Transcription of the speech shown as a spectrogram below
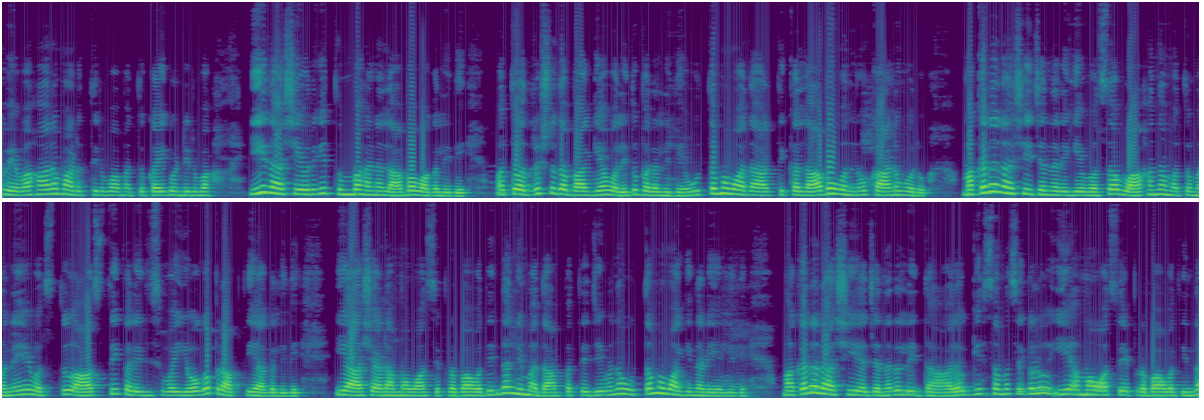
ವ್ಯವಹಾರ ಮಾಡುತ್ತಿರುವ ಮತ್ತು ಕೈಗೊಂಡಿರುವ ಈ ರಾಶಿಯವರಿಗೆ ತುಂಬ ಹಣ ಲಾಭವಾಗಲಿದೆ ಮತ್ತು ಅದೃಷ್ಟದ ಭಾಗ್ಯ ಒಲಿದು ಬರಲಿದೆ. ಉತ್ತಮವಾದ ಆರ್ಥಿಕ ಲಾಭವನ್ನು ಕಾಣುವರು. ಮಕರ ರಾಶಿ ಜನರಿಗೆ ಹೊಸ ವಾಹನ ಮತ್ತು ಮನೆ ವಸ್ತು, ಆಸ್ತಿ ಖರೀದಿಸುವ ಯೋಗ ಪ್ರಾಪ್ತಿಯಾಗಲಿದೆ. ಈ ಆಷಾಢ ಅಮಾವಾಸ್ಯೆ ಪ್ರಭಾವದಿಂದ ನಿಮ್ಮ ದಾಂಪತ್ಯ ಜೀವನ ಉತ್ತಮವಾಗಿ ನಡೆಯಲಿದೆ. ಮಕರ ರಾಶಿಯ ಜನರಲ್ಲಿದ್ದ ಆರೋಗ್ಯ ಸಮಸ್ಯೆಗಳು ಈ ಅಮಾವಾಸ್ಯೆಯ ಪ್ರಭಾವದಿಂದ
